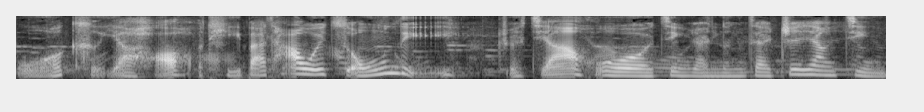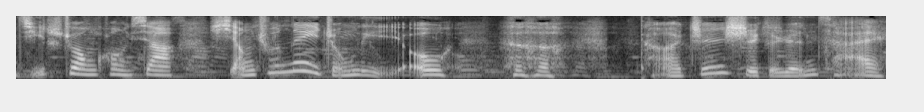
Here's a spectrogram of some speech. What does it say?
我可要好好提拔他为总理。这家伙竟然能在这样紧急的状况下想出那种理由，呵呵，他真是个人才。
